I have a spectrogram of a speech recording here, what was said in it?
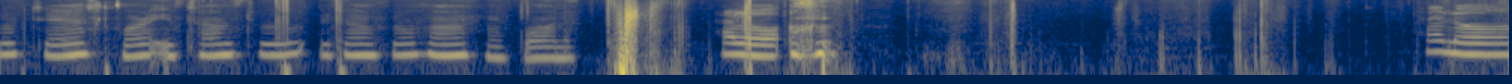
İs for item to item to ana. Hello. Hello.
